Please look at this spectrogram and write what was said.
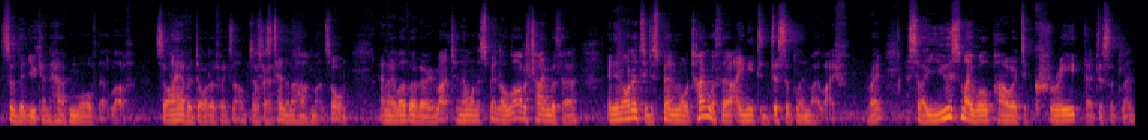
so that you can have more of that love. So I have a daughter, for example, okay. she's 10 and a half months old, and I love her very much, and I want to spend a lot of time with her. And in order to spend more time with her, I need to discipline my life, right? So I use my willpower to create that discipline,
